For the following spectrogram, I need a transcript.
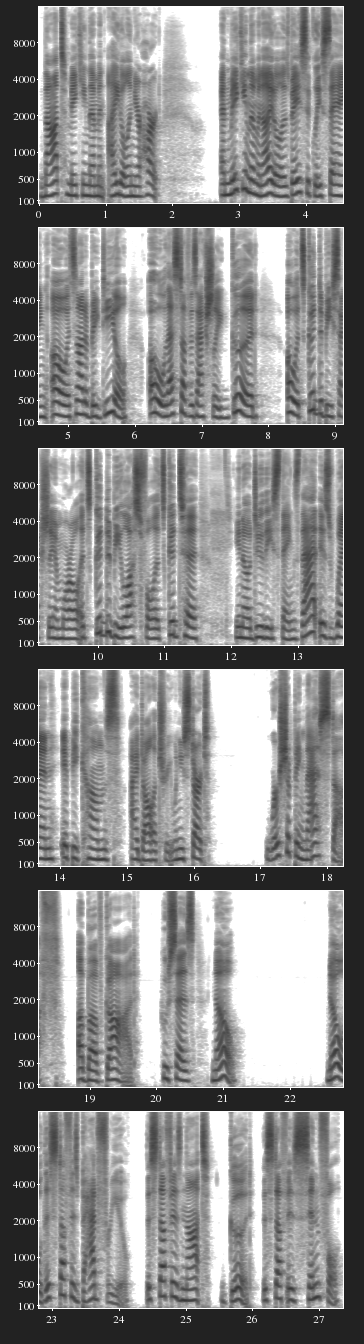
not making them an idol in your heart. And making them an idol is basically saying, oh, it's not a big deal. Oh, that stuff is actually good. Oh, it's good to be sexually immoral. It's good to be lustful. It's good to, you know, do these things. That is when it becomes idolatry. When you start worshiping that stuff above God, who says, no, no, this stuff is bad for you. This stuff is not good. This stuff is sinful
